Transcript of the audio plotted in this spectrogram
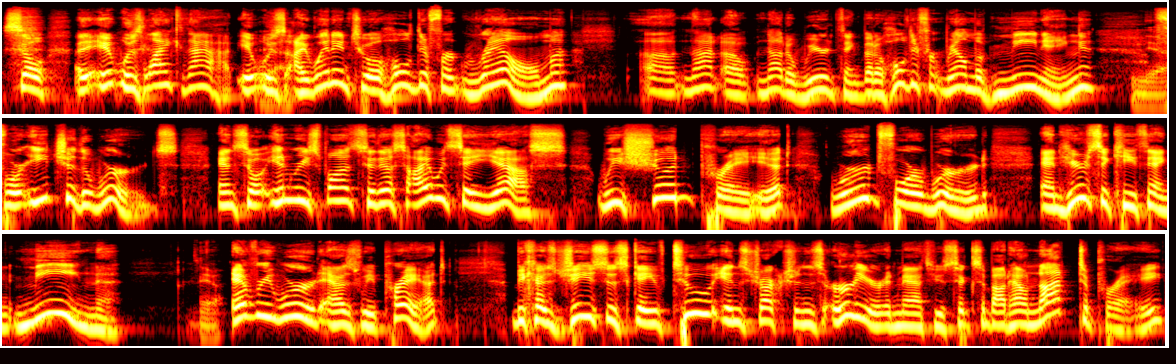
So it was like that. It was, yeah. I went into a whole different realm. Uh, not a not a weird thing, but a whole different realm of meaning yeah. for each of the words. And so, in response to this, I would say yes, we should pray it word for word. And here's the key thing: mean yeah. every word as we pray it. because Jesus gave two instructions earlier in Matthew 6 about how not to pray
